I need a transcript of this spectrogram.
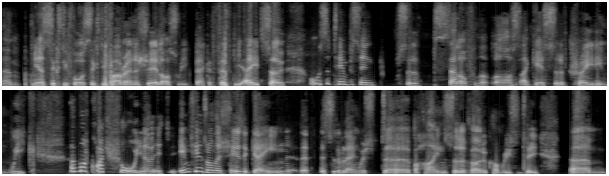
Um, up near 64, 65 rand a share last week, back at 58. So almost a 10% sort of sell off in the last, I guess, sort of trading week. I'm not quite sure. You know, it, MTN's one of those shares again that has sort of languished uh, behind sort of Vodacom recently. Um,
